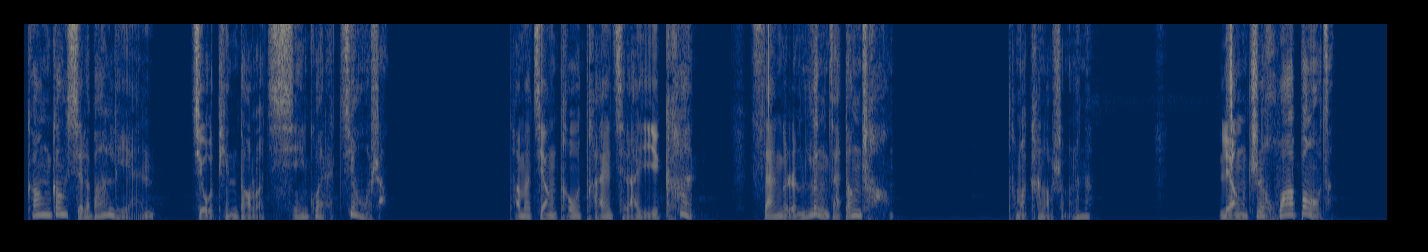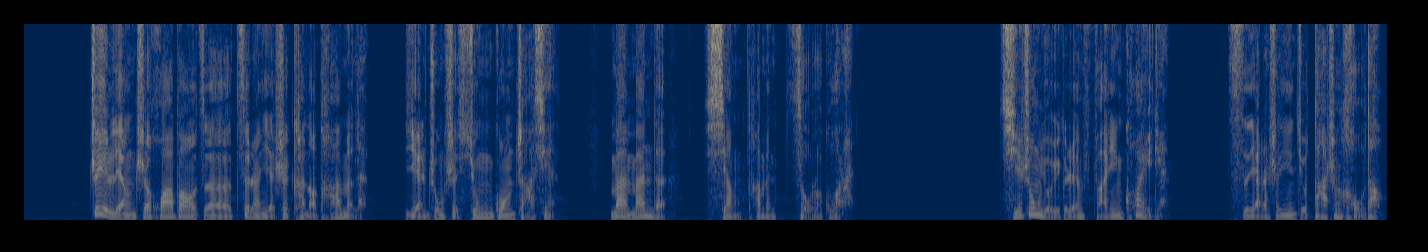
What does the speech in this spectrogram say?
刚刚洗了把脸，就听到了奇怪的叫声。他们将头抬起来一看，三个人愣在当场。他们看到什么了呢？两只花豹子。这两只花豹子自然也是看到他们了，眼中是凶光乍现，慢慢的向他们走了过来。其中有一个人反应快一点，嘶哑的声音就大声吼道：“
